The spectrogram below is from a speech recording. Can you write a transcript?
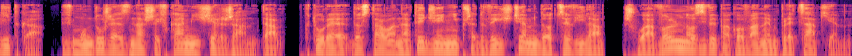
Litka, w mundurze z naszywkami sierżanta, które dostała na tydzień przed wyjściem do cywila, szła wolno z wypakowanym plecakiem.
